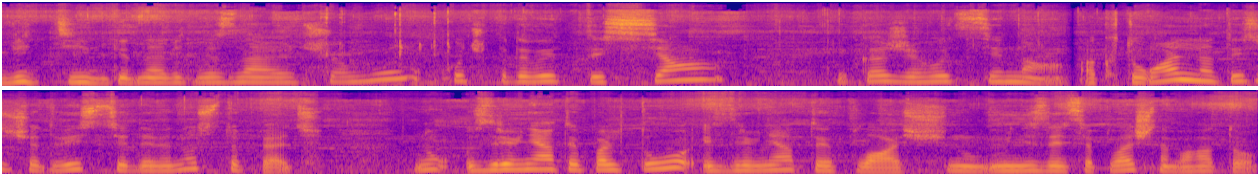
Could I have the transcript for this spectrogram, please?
відтінки. Навіть не знаю чому. Хочу подивитися, яка ж його ціна. Актуальна 1295. Ну, зрівняти пальто і зрівняти плащ. Ну, мені здається, плащ набагато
